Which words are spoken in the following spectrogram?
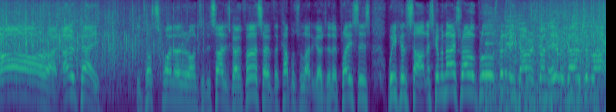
All right, OK. You tossed a coin earlier on to decide who's going first, so if the couples would like to go to their places, we can start. Let's give a nice round of applause, bit of encouragement. Here we go, good luck.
